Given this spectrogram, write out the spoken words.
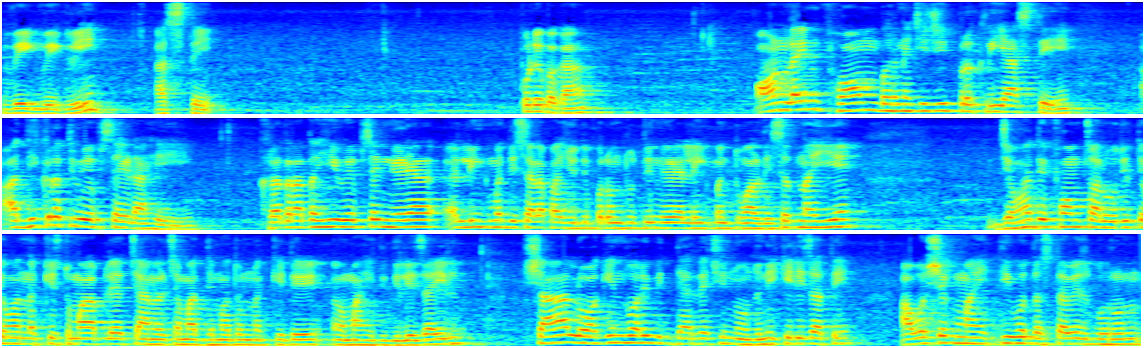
वेगवेगळी असते. पुढे बघा. ऑनलाईन फॉर्म भरण्याची जी प्रक्रिया असते अधिकृत वेबसाईट आहे. ही खरं तर आता ही वेबसाईट निळ्या लिंकमध्ये दिसायला पाहिजे होती परंतु ती निळ्या लिंकमध्ये तुम्हाला दिसत नाही आहे जेव्हा ते फॉर्म चालू होतील तेव्हा नक्कीच तुम्हाला आपल्या चॅनलच्या माध्यमातून नक्की ते माहिती दिली जाईल. शाळा लॉग इनद्वारे विद्यार्थ्याची नोंदणी केली जाते. आवश्यक माहिती व दस्तावेज भरून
